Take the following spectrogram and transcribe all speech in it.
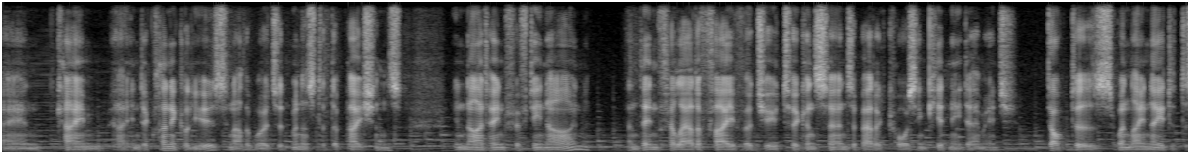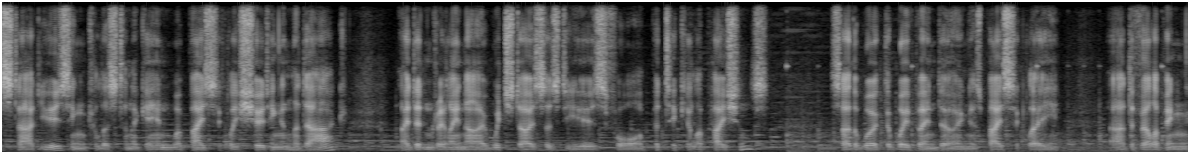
and came uh, into clinical use, in other words, administered to patients, in 1959 and then fell out of favour due to concerns about it causing kidney damage. Doctors, when they needed to start using Colistin again, were basically shooting in the dark. They didn't really know which doses to use for particular patients. So the work that we've been doing is basically uh, developing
